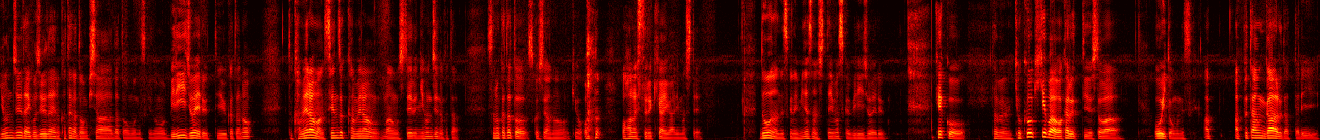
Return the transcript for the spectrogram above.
40代50代の方がドンピシャだと思うんですけどもビリー・ジョエルっていう方のカメラマン専属カメラマンをしている日本人の方その方と少しあの今日 お話しする機会がありましてどうなんですかね？皆さん知っていますか？ビリー・ジョエル。結構多分曲を聴けば分かるっていう人は多いと思うんです。 Uptown Girl だったり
